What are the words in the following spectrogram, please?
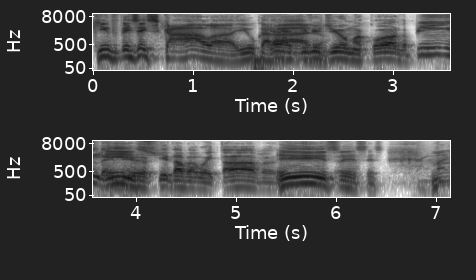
que fez a escala e o É, caralho. dividia uma corda, pim, daí Isso. aqui dava a oitava. Isso, isso, isso. Mas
